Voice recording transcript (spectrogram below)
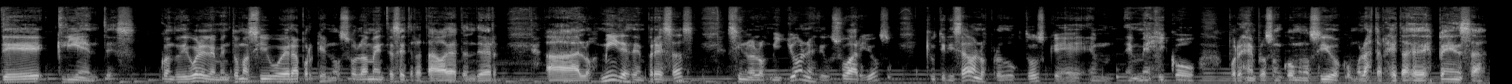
de clientes. Cuando digo el elemento masivo era porque no solamente se trataba de atender a los miles de empresas, sino a los millones de usuarios que utilizaban los productos que en, en México, por ejemplo, son conocidos como las tarjetas de despensa,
